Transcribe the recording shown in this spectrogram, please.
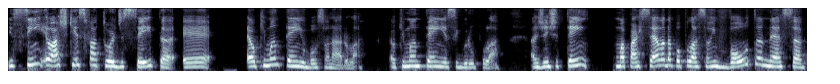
E sim, eu acho que esse fator de seita é, é o que mantém o Bolsonaro lá. É o que mantém esse grupo lá. A gente tem uma parcela da população envolta nessa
